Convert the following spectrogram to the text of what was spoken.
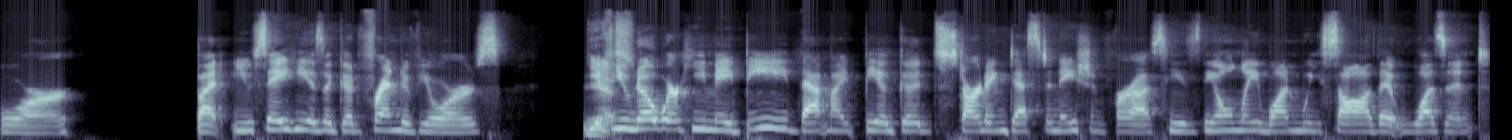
or but you say he is a good friend of yours. Yes. If you know where he may be, that might be a good starting destination for us. He's the only one we saw that wasn't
